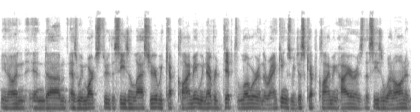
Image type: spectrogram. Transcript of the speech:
you know, and, and um, as we marched through the season last year, we kept climbing. We never dipped lower in the rankings. We just kept climbing higher as the season went on. And,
